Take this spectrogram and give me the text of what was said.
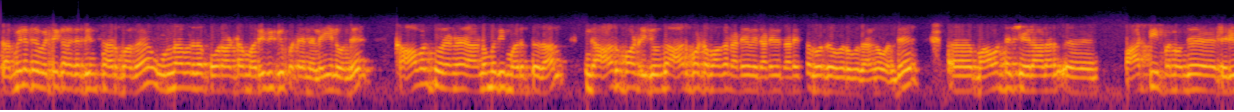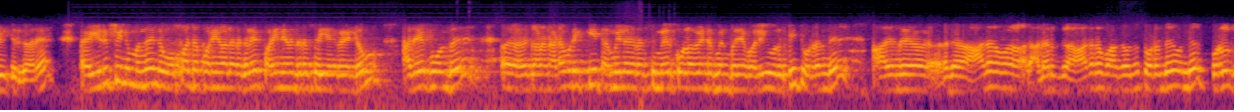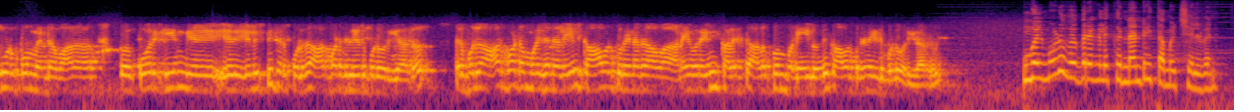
தமிழக வெற்றி கழகத்தின் சார்பாக உண்ணாவிரத போராட்டம் அறிவிக்கப்பட்ட நிலையில் வந்து காவல்துறையினர் அனுமதி மறுத்ததால் இந்த ஆர்ப்பாட்டம் இது வந்து ஆர்ப்பாட்டமாக நடை நடைபெற வருவதாக வந்து மாவட்ட செயலாளர் அஹ், பார்த்திபன் வந்து தெரிவித்திருக்காரு. இருப்பினும் வந்து இந்த ஒப்பந்த பணியாளர்களை பணி நிரந்தரம் செய்ய வேண்டும். அதே போன்று அதுக்கான நடவடிக்கை தமிழக அரசு மேற்கொள்ள வேண்டும் என்பதை வலியுறுத்தி தொடர்ந்து அது ஆதரவு அதற்கு ஆதரவாக வந்து தொடர்ந்து வந்து குரல் கொடுப்போம் என்ற கோரிக்கையும் எழுப்பி தற்பொழுது ஆர்ப்பாட்டத்தில் ஈடுபட்டு வருகிறார்கள். தற்பொழுது ஆர்ப்பாட்டம் முடிந்த நிலையில் காவல்துறையினர் அனைவரையும் கலைத்து அனுப்பும் பணியில் வந்து காவல்துறையினர் ஈடுபட்டு வருகிறார்கள் உங்கள் முழு விவரங்களுக்கு நன்றி தமிழ்ச்செல்வன்.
